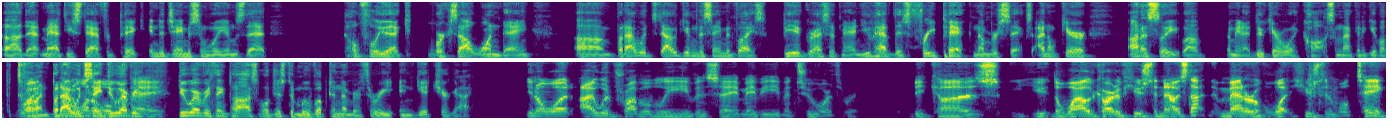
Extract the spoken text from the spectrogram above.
uh, that Matthew Stafford pick into Jameson Williams. That hopefully that works out one day. Um, but I would I would give him the same advice. Be aggressive, man. You have this free pick, number six. I don't care. Honestly, uh, I mean, I do care what it costs. I'm not going to give up a ton, Right. but I would say do every do everything possible just to move up to number three and get your guy. you know what? I would probably even say maybe even two or three because you, the wild card of Houston now, it's not a matter of what Houston will take,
